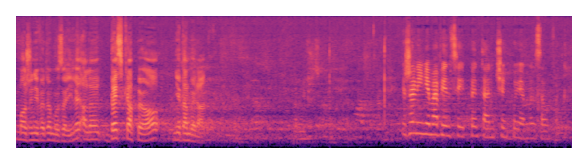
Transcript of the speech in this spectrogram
Może nie wiadomo za ile, ale bez KPO nie damy rady. Jeżeli nie ma więcej pytań, dziękujemy za uwagę.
